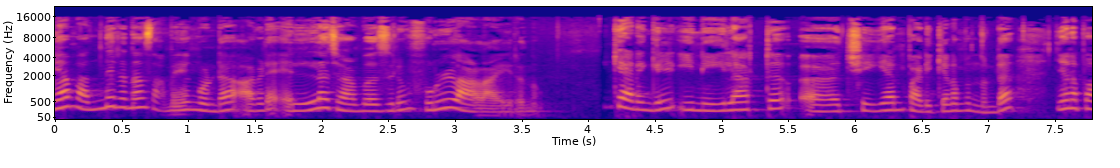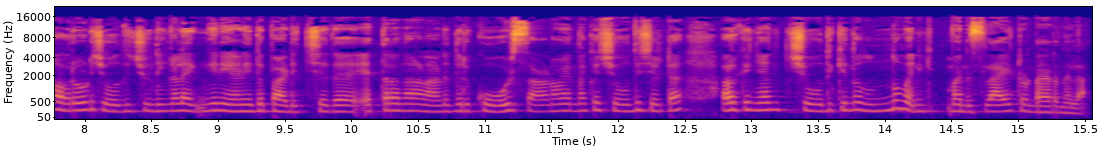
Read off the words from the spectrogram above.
ഞാൻ വന്നിരുന്ന സമയം കൊണ്ട് അവിടെ എല്ലാ ചാമ്പേഴ്സിലും ഫുൾ ആളായിരുന്നു. എനിക്കാണെങ്കിൽ ഈ നെയിൽ ആർട്ട് ചെയ്യാൻ പഠിക്കണമെന്നുണ്ട്. ഞാനപ്പോൾ അവരോട് ചോദിച്ചു നിങ്ങൾ എങ്ങനെയാണ് ഇത് പഠിച്ചത്? എത്ര നാളാണ്? ഇതൊരു കോഴ്സാണോ എന്നൊക്കെ ചോദിച്ചിട്ട് അവർക്ക് ഞാൻ ചോദിക്കുന്നതൊന്നും എനിക്ക് മനസ്സിലായിട്ടുണ്ടായിരുന്നില്ല.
